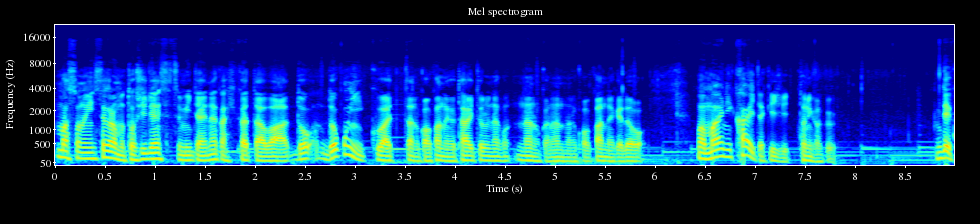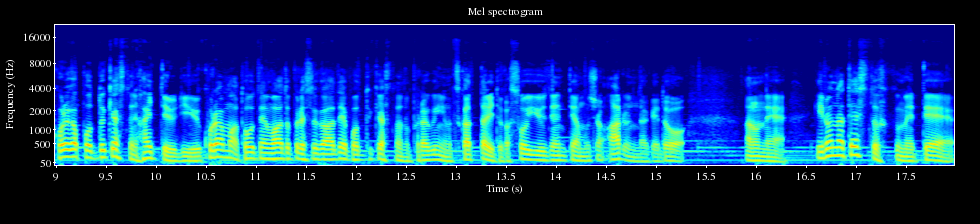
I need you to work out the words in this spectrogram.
まあそのインスタグラム都市伝説みたいな書き方はどどこに加えてたのか分かんないけどタイトルなのか何なのか分かんないけど、まあ、前に書いた記事とにかく。でこれがポッドキャストに入ってる理由これはまあ当然ワードプレス側でポッドキャストのプラグインを使ったりとかそういう前提はもちろんあるんだけどあのねいろんなテスト含めて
